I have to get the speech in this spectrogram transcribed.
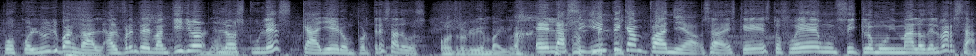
Pues con Luis Vangal al frente del banquillo, los culés cayeron por 3 a 2. Otro que bien baila. En la siguiente campaña, o sea, es que esto fue un ciclo muy malo del Barça.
